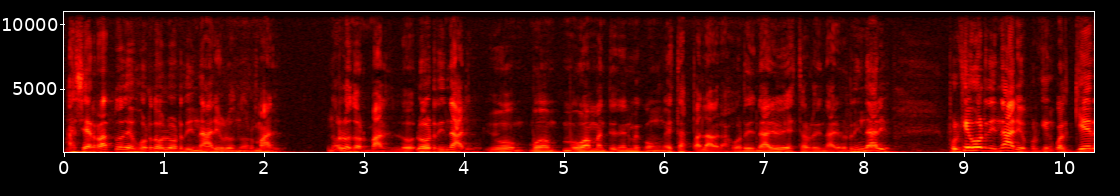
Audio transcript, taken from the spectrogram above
hace rato desbordó lo ordinario, lo normal. No lo normal, lo, ordinario. Yo voy a- voy a mantenerme con estas palabras, ordinario y extraordinario. Ordinario. ¿Por qué es ordinario? Porque en cualquier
